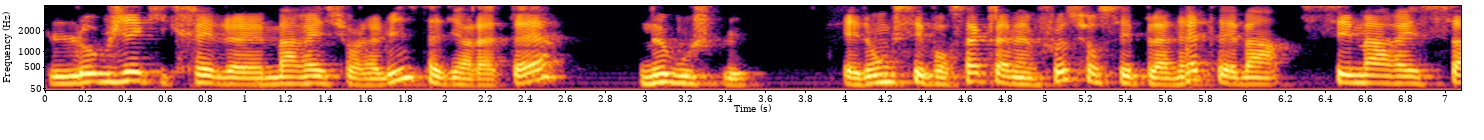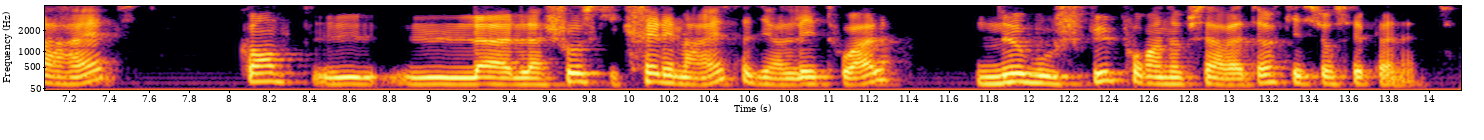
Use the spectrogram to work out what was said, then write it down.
l'objet qui crée les marées sur la Lune, c'est-à-dire la Terre, ne bouge plus. Et donc c'est pour ça que la même chose sur ces planètes, eh ben, ces marées s'arrêtent quand la, chose qui crée les marées, c'est-à-dire l'étoile, ne bouge plus pour un observateur qui est sur ces planètes.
